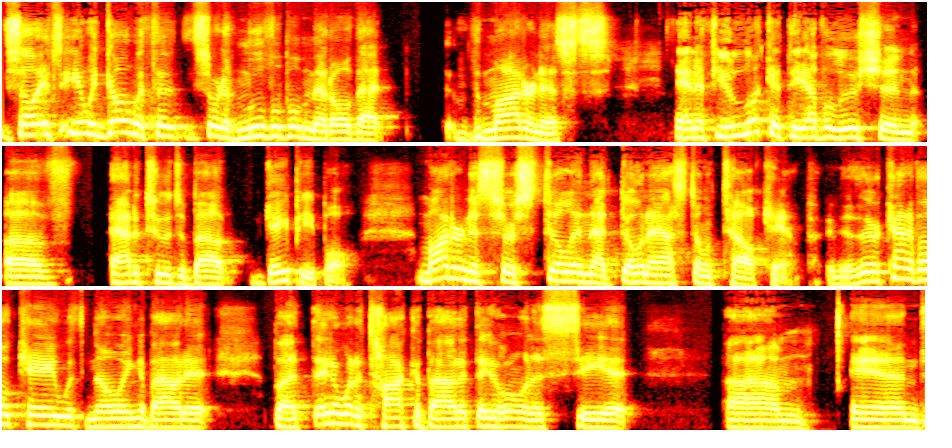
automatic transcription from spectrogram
So it's, it would go with the sort of movable middle that the modernists, and if you look at the evolution of attitudes about gay people, modernists are still in that don't ask, don't tell camp. they're kind of okay with knowing about it, but they don't want to talk about it. They don't want to see it. Um, and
